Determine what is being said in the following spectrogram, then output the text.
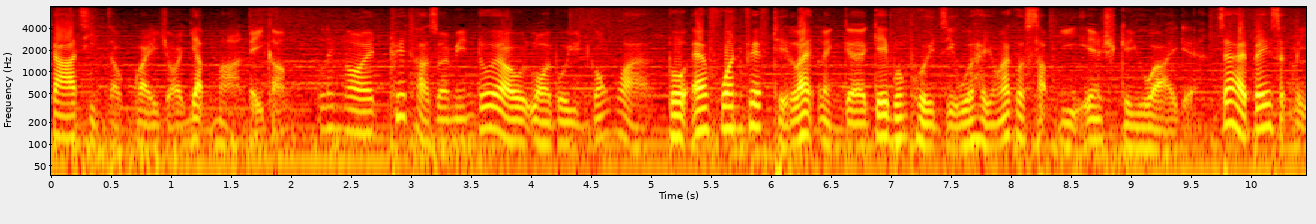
價錢就貴咗一萬美金。另外 Twitter 上面都有內部員工話，部 F150 Lightning 嘅基本配置會係用一個十二 inch 嘅 UI 嘅，即係 basically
